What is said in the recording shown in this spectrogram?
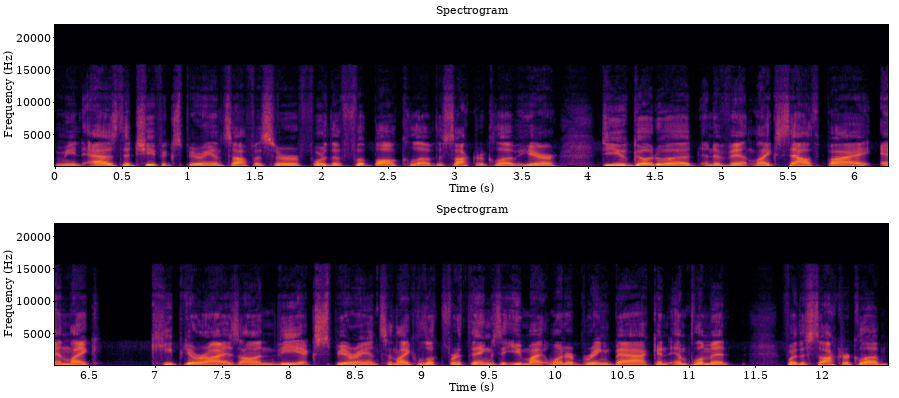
I mean, as the chief experience officer for the football club, the soccer club here, do you go to a, an event like South by and like keep your eyes on the experience and like look for things that you might want to bring back and implement for the soccer club?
